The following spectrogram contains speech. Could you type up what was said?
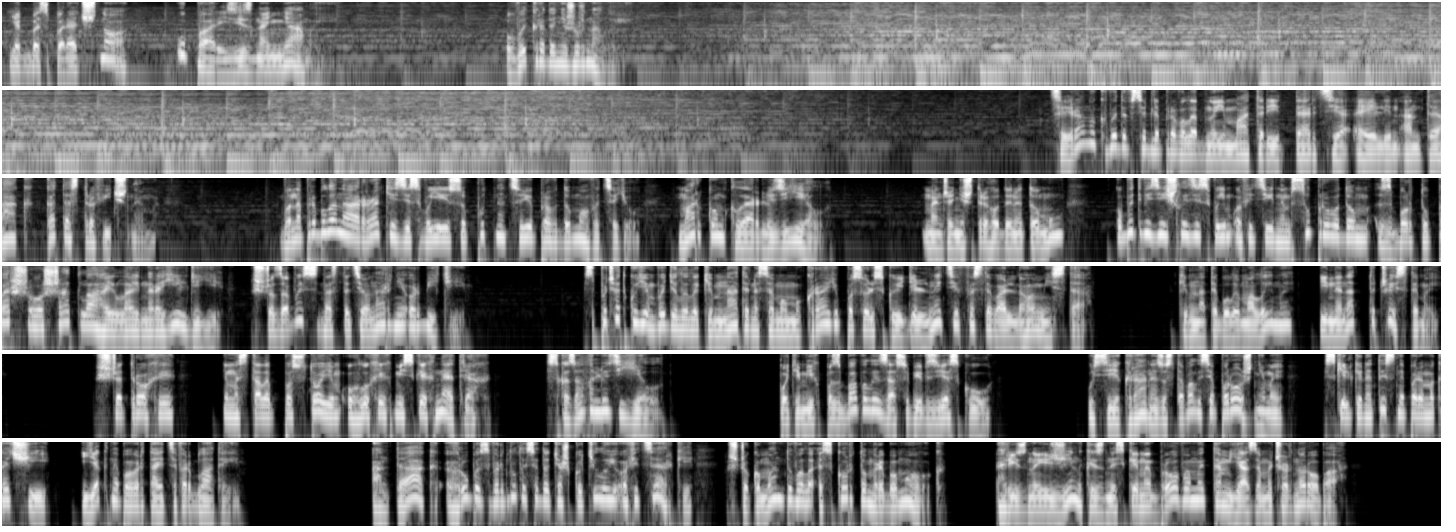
як безперечно, у парі зі знаннями. Викрадені журнали. Цей ранок видався для праволебної матері Терція Ейлін Антеак катастрофічним. Вона прибула на Аракіс зі своєю супутницею правдомовицею Марком Клер Люзієл. Менше ніж три години тому обидві зійшли зі своїм офіційним супроводом з борту першого шатла гайлайнера гільдії, що завис на стаціонарній орбіті. Спочатку їм виділили кімнати на самому краю посольської дільниці фестивального міста. Кімнати були малими і не надто чистими. Ще трохи, і ми стали постоєм у глухих міських нетрях, сказала Люзієл. Потім їх позбавили засобів зв'язку. Усі екрани зоставалися порожніми, скільки не тисне перемикачі, як не повертай циферблати. Антеак грубо звернулася до тяжкотілої офіцерки, що командувала ескортом рибомовок грізної жінки з низькими бровами та м'язами чорнороба.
